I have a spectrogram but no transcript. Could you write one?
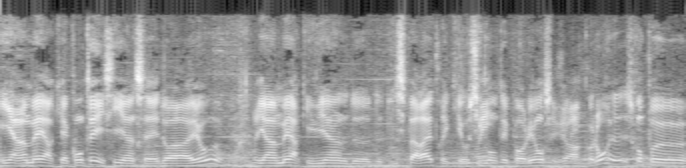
Il y a un maire qui a compté ici, hein, c'est Edouard Ario. Il y a un maire qui vient de, de disparaître et qui a aussi oui. compté pour Lyon, c'est Gérard Collomb. Est-ce qu'on peut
